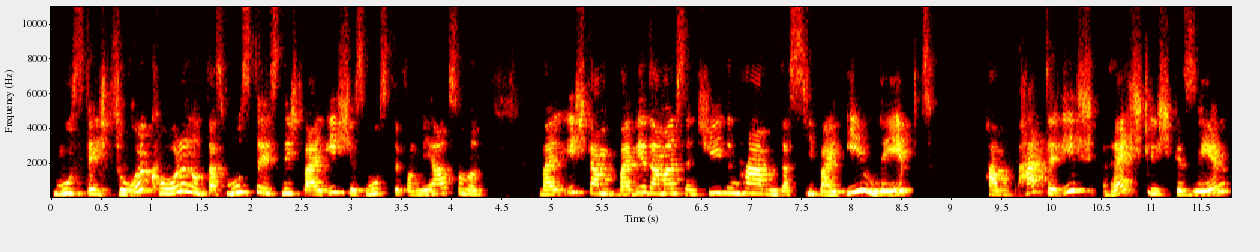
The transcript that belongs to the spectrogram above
musste ich zurückholen und das musste ist nicht, weil ich es musste von mir aus, sondern weil, ich dann, weil wir damals entschieden haben, dass sie bei ihm lebt, hab, hatte ich rechtlich gesehen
